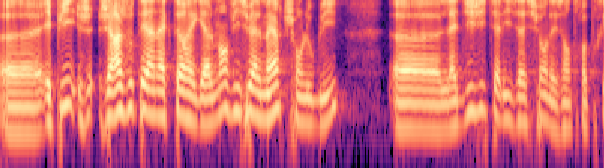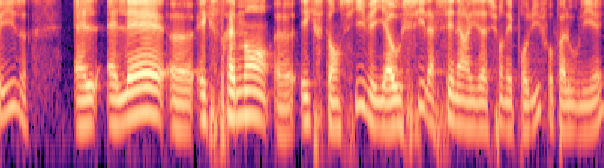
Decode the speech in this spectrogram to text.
Euh, et puis j'ai rajouté un acteur également, Visual Merch, on l'oublie. La digitalisation des entreprises elle, est euh, extrêmement euh, extensive et il y a aussi la scénarisation des produits, il ne faut pas l'oublier.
